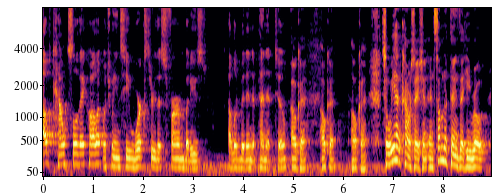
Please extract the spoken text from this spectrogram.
of counsel they call it, which means he works through this firm, but he's a little bit independent too. Okay, okay, okay. So we had a conversation, and some of the things that he wrote.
